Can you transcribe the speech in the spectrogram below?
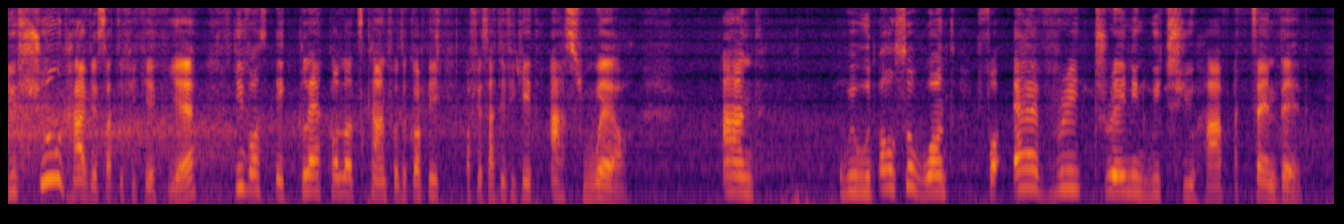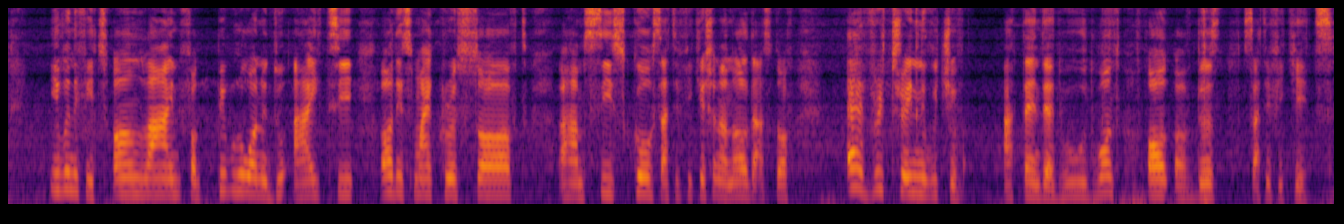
you should have your certificate, yeah? Give us a clear colored scan photocopy of your certificate as well. And we would also want for every training which you have attended, even if it's online for people who want to do IT, all this Microsoft, um, Cisco certification and all that stuff, every training which you've attended, we would want all of those certificates.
